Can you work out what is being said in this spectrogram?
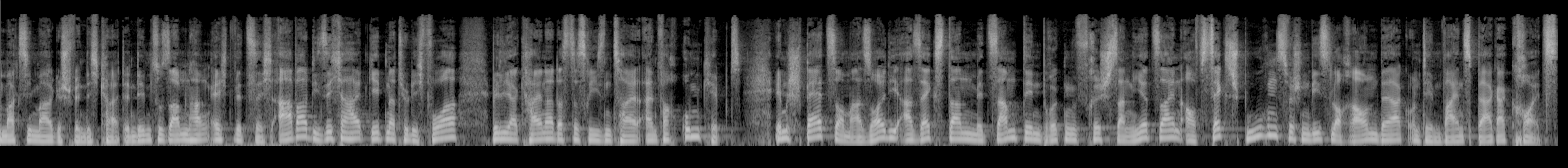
Maximalgeschwindigkeit. In dem Zusammenhang echt witzig. Aber die Sicherheit geht natürlich vor, will ja keiner, dass das Riesenteil einfach umkippt. Im Spätsommer soll die A6 dann mitsamt den Brücken frisch saniert sein, auf sechs Spuren zwischen Wiesloch-Rauenberg und dem Weinsberger Kreuz.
